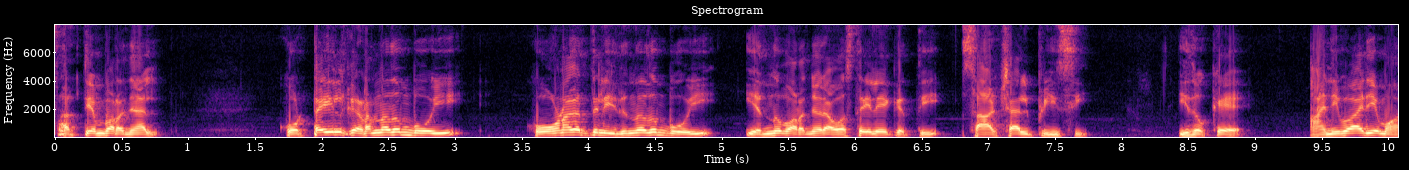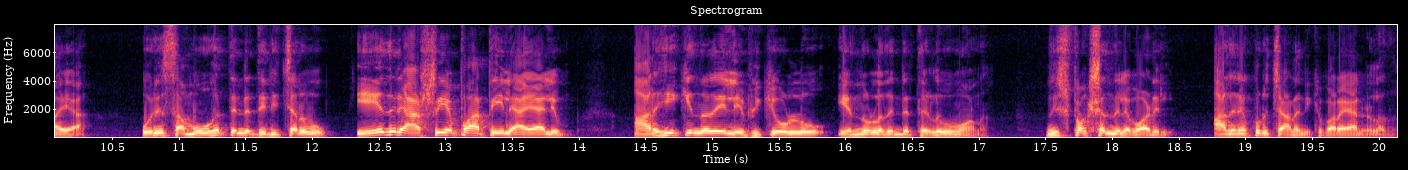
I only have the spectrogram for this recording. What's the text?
സത്യം പറഞ്ഞാൽ കൊട്ടയിൽ കിടന്നതും പോയി കോണകത്തിൽ ഇരുന്നതും പോയി എന്ന് പറഞ്ഞൊരവസ്ഥയിലേക്കെത്തി സാക്ഷാൽ പി സി. ഇതൊക്കെ അനിവാര്യമായ ഒരു സമൂഹത്തിന്റെ തിരിച്ചറിവും ഏത് രാഷ്ട്രീയ പാർട്ടിയിലായാലും അർഹിക്കുന്നതേ ലഭിക്കുകയുള്ളൂ എന്നുള്ളതിന്റെ തെളിവുമാണ്. നിഷ്പക്ഷ നിലപാടിൽ അതിനെക്കുറിച്ചാണ് എനിക്ക് പറയാനുള്ളത്.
